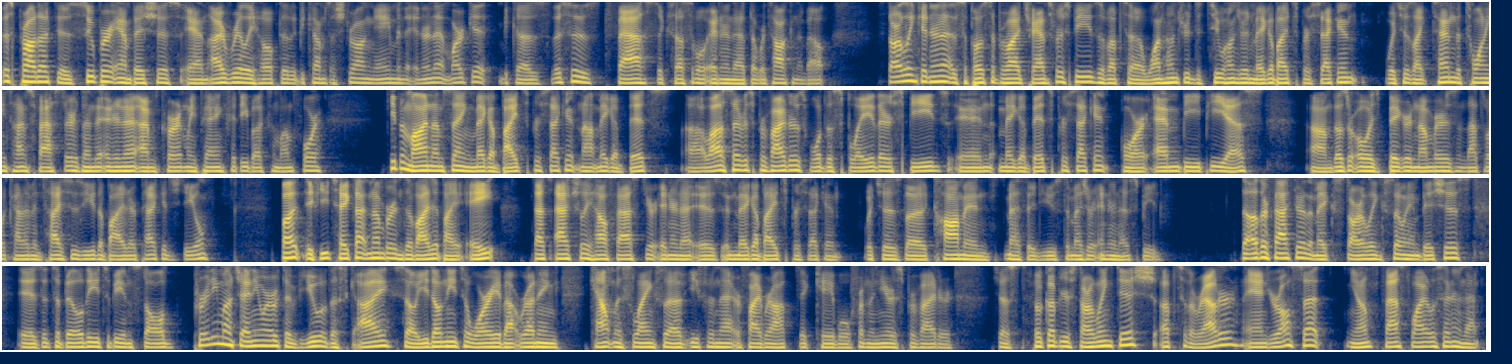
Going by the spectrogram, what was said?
This product is super ambitious, and I really hope that it becomes a strong name in the internet market because this is fast, accessible internet that we're talking about. Starlink internet is supposed to provide transfer speeds of up to 100 to 200 megabytes per second, which is like 10 to 20 times faster than the internet I'm currently paying 50 bucks a month for. Keep in mind, I'm saying megabytes per second, not megabits. Uh, a lot of service providers will display their speeds in megabits per second or Mbps. Um, those are always bigger numbers, and that's what kind of entices you to buy their package deal. But if you take that number and divide it by eight, that's actually how fast your internet is in megabytes per second which is the common method used to measure internet speed. The other factor that makes Starlink so ambitious is its ability to be installed pretty much anywhere with a view of the sky, so you don't need to worry about running countless lengths of Ethernet or fiber optic cable from the nearest provider. Just hook up your Starlink dish up to the router and you're all set, you know, fast wireless internet.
